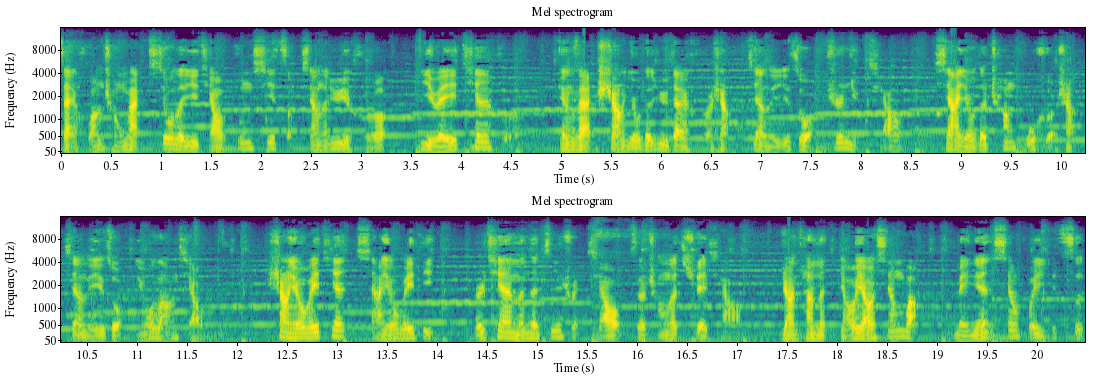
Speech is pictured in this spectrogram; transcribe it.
在皇城外修了一条东西走向的玉河，意为天河，并在上游的玉带河上建了一座织女桥。下游的菖蒲河上建了一座牛郎桥，上游为天，下游为地，而天安门的金水桥则成了鹊桥，让他们遥遥相望，每年相会一次。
